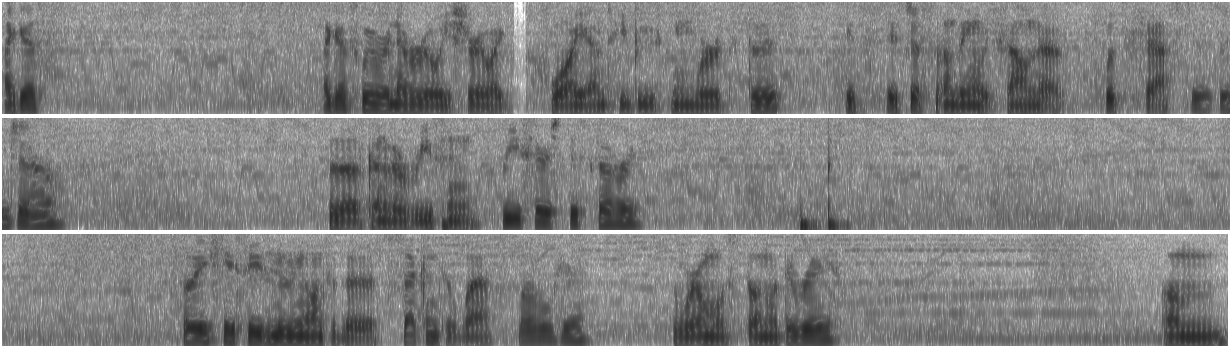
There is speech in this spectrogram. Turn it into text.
I guess I guess we were never really sure like why MT boosting worked, but it's it's just something we found that was faster in general. So that was kind of a recent research discovery. So AKC is moving on to the second to last level here. So we're almost done with the race. Um,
